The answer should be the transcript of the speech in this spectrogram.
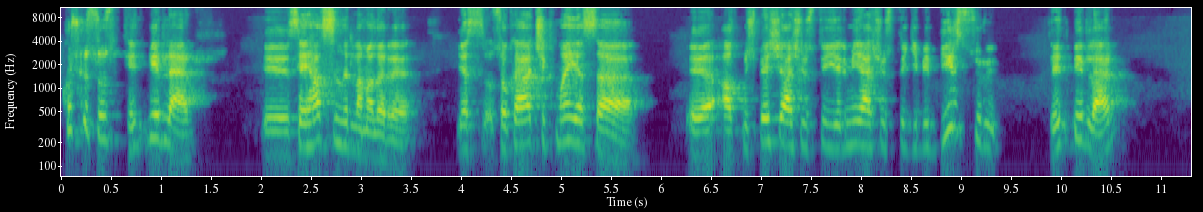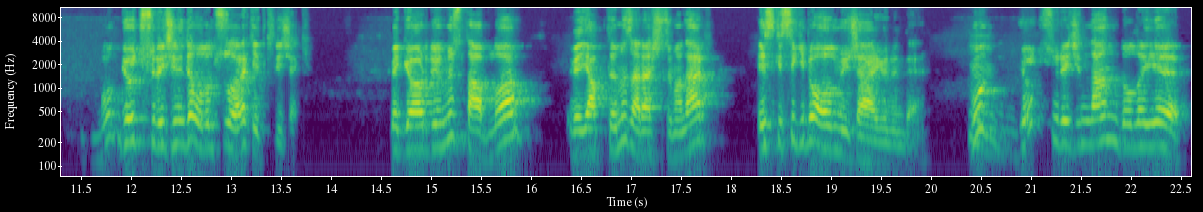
Kuşkusuz tedbirler, e, seyahat sınırlamaları, ya sokağa çıkma yasağı, 65 e, yaş üstü, 20 yaş üstü gibi bir sürü tedbirler bu göç sürecini de olumsuz olarak etkileyecek. Ve gördüğümüz tablo ve yaptığımız araştırmalar eskisi gibi olmayacağı yönünde. Bu hmm. göç sürecinden dolayı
